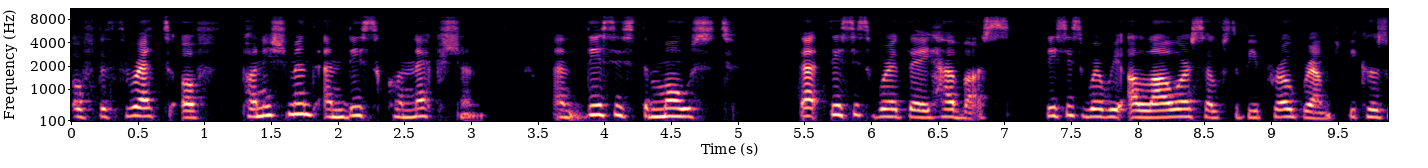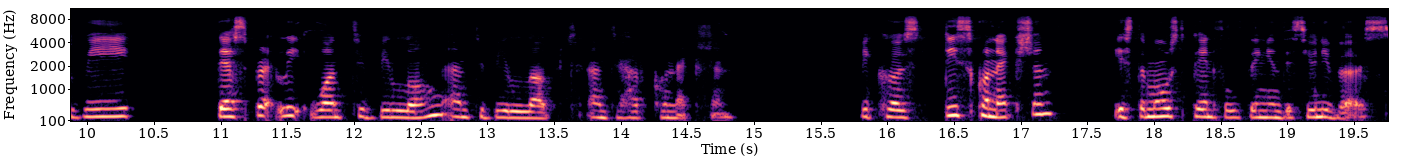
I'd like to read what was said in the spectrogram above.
of the threat of punishment and disconnection, and this is the most, that this is where they have us. This is where we allow ourselves to be programmed because we desperately want to belong and to be loved and to have connection. Because disconnection is the most painful thing in this universe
